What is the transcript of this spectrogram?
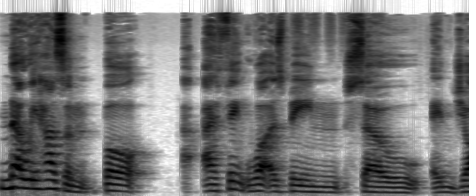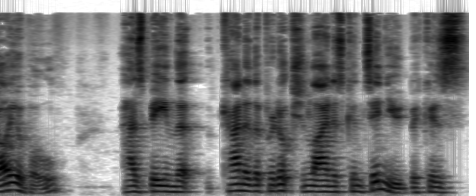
No, he hasn't. But I think what has been so enjoyable has been that kind of the production line has continued because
